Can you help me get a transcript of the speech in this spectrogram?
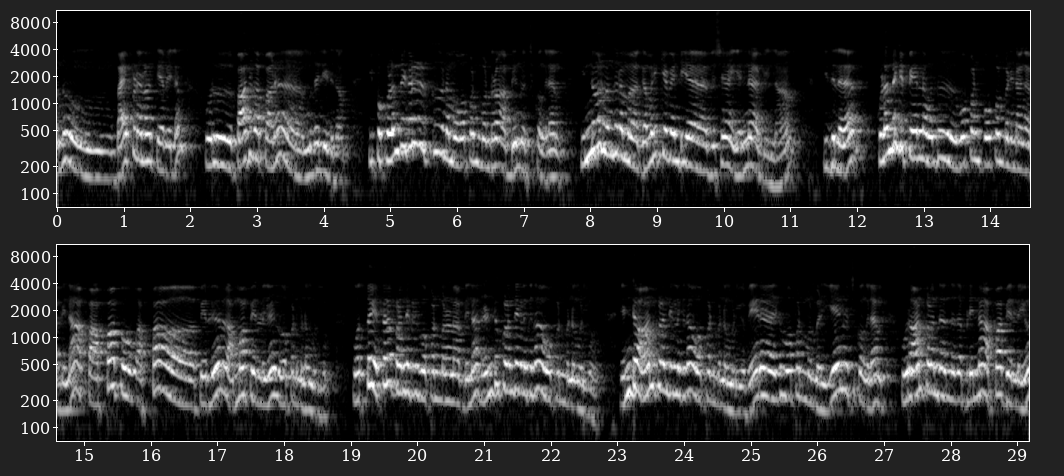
ஒன்றும் பயப்படலாம் தேவையில்லை. ஒரு பாதுகாப்பான முதலீடு தான். இப்போ குழந்தைகளுக்கு நம்ம ஓப்பன் பண்ணுறோம் அப்படின்னு வச்சுக்கோங்களேன் இன்னொன்று வந்து நம்ம கவனிக்க வேண்டிய விஷயம் என்ன அப்படின்னா இதில் குழந்தைங்க பேரில் வந்து ஓப்பன் ஓப்பன் பண்ணிட்டாங்க அப்படின்னா அப்போ அப்பா அப்பா பேர்லையோ அல்லது அம்மா பேர்லையோ இது ஓப்பன் பண்ண முடியும். மொத்தம் எத்தனை குழந்தைகளுக்கு ஓப்பன் பண்ணலாம் அப்படின்னா ரெண்டு குழந்தைகளுக்கு தான் ஓப்பன் பண்ண முடியும். ரெண்டு ஆண் குழந்தைகளுக்கு தான் ஓப்பன் பண்ண முடியும். வேற இது ஓப்பன் பண்ண முடியும் ஏன்னு வச்சுக்கோங்களேன் ஒரு ஆண் குழந்தை இருந்தது அப்படின்னா அப்பா பேர்லையோ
